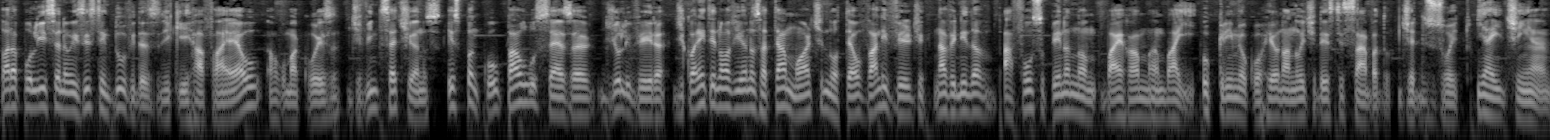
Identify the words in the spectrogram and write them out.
Para a polícia não existem dúvidas de que Rafael, alguma coisa, de 27 anos, espancou Paulo César de Oliveira, de 49 anos até a morte no Hotel Vale Verde, na Avenida Afonso Pena, no bairro Amambaí. O crime ocorreu na noite deste sábado, dia 18. E aí tinha,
